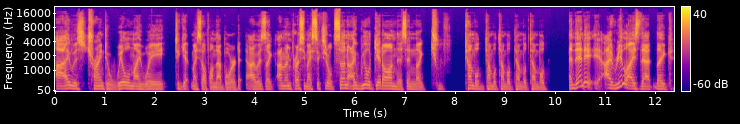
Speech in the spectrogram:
I was trying to will my way to get myself on that board. I was like, I'm impressing my six year old son. I will get on this, and like tumbled, tumbled, tumbled, tumbled, tumbled. And then it, I realized that like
